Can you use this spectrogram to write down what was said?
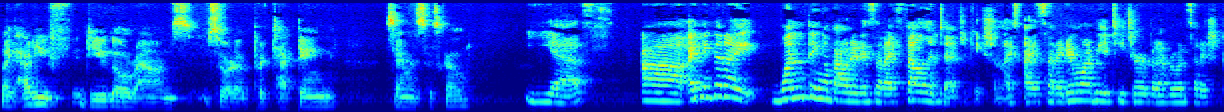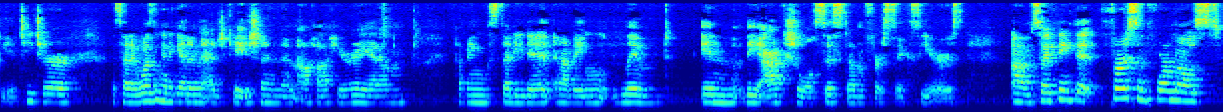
Like, how do you do you go around sort of protecting San Francisco? Yes. Uh, I think that I one thing about it is that I fell into education. I, I said I didn't want to be a teacher, but everyone said I should be a teacher. I said I wasn't going to get into education, and aha, here I am, having studied it, having lived in the actual system for six years. Um, so I think that first and foremost,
